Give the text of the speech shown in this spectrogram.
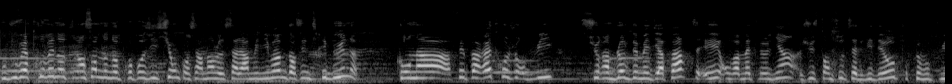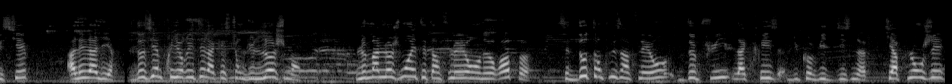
Vous pouvez retrouver l'ensemble de nos propositions concernant le salaire minimum dans une tribune qu'on a fait paraître aujourd'hui sur un blog de Mediapart et on va mettre le lien juste en dessous de cette vidéo pour que vous puissiez aller la lire. Deuxième priorité, la question du logement. Le mal logement était un fléau en Europe, c'est d'autant plus un fléau depuis la crise du Covid-19 qui a plongé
